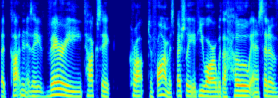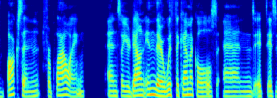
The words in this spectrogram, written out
but cotton is a very toxic crop to farm, especially if you are with a hoe and a set of oxen for plowing. And so you're down in there with the chemicals, and it, it's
